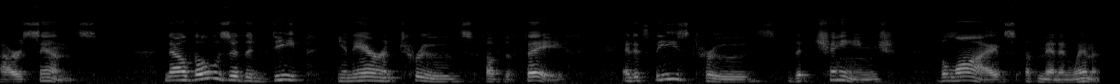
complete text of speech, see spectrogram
our sins. Now, those are the deep, inerrant truths of the faith and it's these truths that change the lives of men and women.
